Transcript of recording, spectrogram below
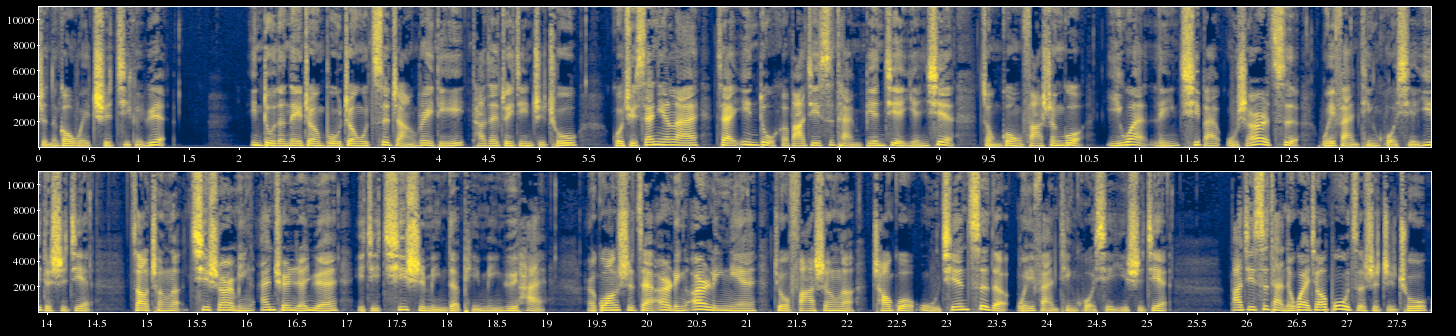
只能够维持几个月。印度的内政部政务次长瑞迪他在最近指出，过去三年来，在印度和巴基斯坦边界沿线，总共发生过一万零七百五十二次违反停火协议的事件，造成了七十二名安全人员以及七十名的平民遇害。而光是在二零二零年，就发生了超过五千次的违反停火协议事件。巴基斯坦的外交部则是指出，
